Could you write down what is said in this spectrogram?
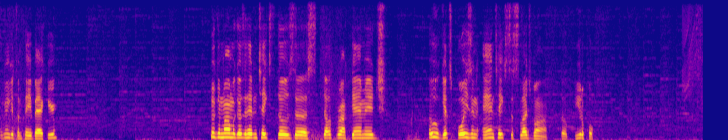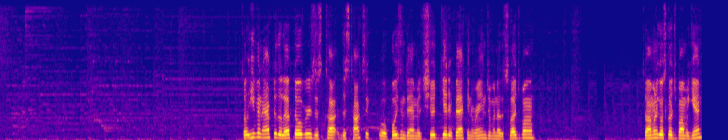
we're going to get some payback here. Cooking Mama goes ahead and takes those uh, Stealth Rock damage. Ooh, gets poison and takes the sludge bomb. So beautiful. So even after the leftovers, this to this toxic well poison damage should get it back in range of another sludge bomb. So I'm gonna go sludge bomb again.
